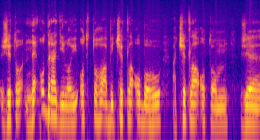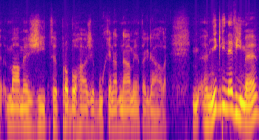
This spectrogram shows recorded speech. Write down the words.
že to neodradilo ji od toho, aby četla o Bohu a četla o tom, že máme žít pro Boha, že Bůh je nad námi a tak dále. Nikdy nevíme,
